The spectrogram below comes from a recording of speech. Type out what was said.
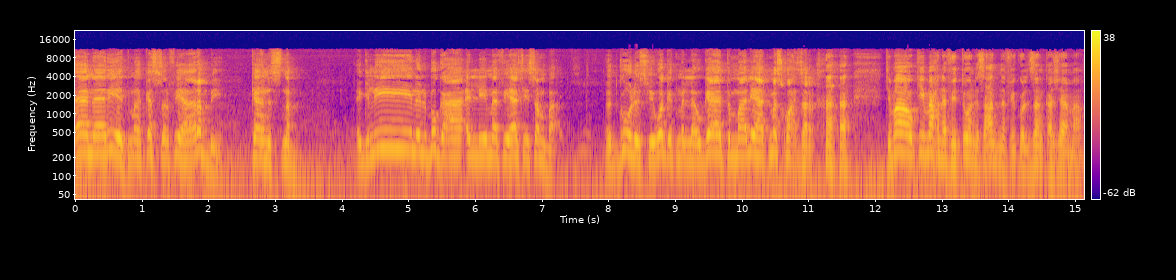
أنا ريت ما كسر فيها ربي. كان السنب قليل البقعة اللي ما فيهاش سنبة تقولس في وقت من الأوقات ما ليها تمسخ أحزر. تما كيما إحنا في تونس عندنا في كل زنقة جامعة.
